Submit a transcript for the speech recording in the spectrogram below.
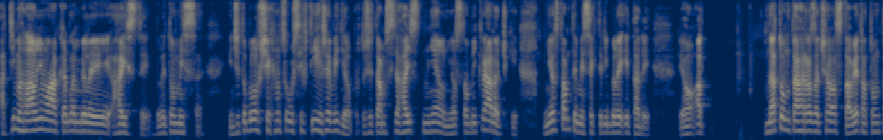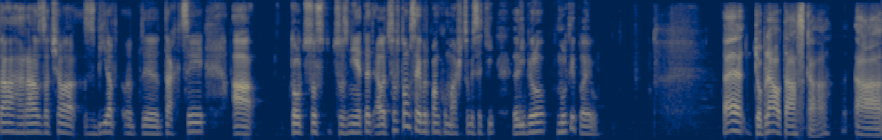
a tím hlavním lákadlem byly heisty, byly to mise. Jenže to bylo všechno, co už si v té hře viděl, protože tam si heist měl, měl jsi tam vykrádačky, měl jsi tam ty mise, které byly i tady. Jo? A na tom ta hra začala stavět, na tom ta hra začala sbírat uh, trakci a to, co, co zní je teď, ale co v tom Cyberpunku máš, co by se ti líbilo v multiplayeru? To je dobrá otázka a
